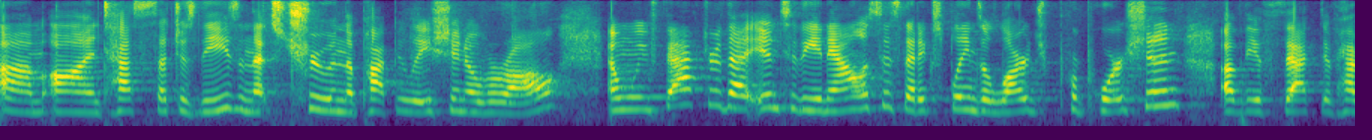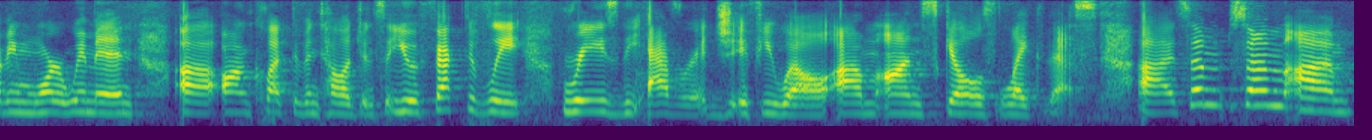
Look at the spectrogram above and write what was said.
um, on tests such as these, and that's true in the population overall. And when we factor that into the analysis, that explains a large proportion of the effect of having more women uh, on collective intelligence, that you effectively raise the average, if you will, um, on skills like this. Uh, some some um,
